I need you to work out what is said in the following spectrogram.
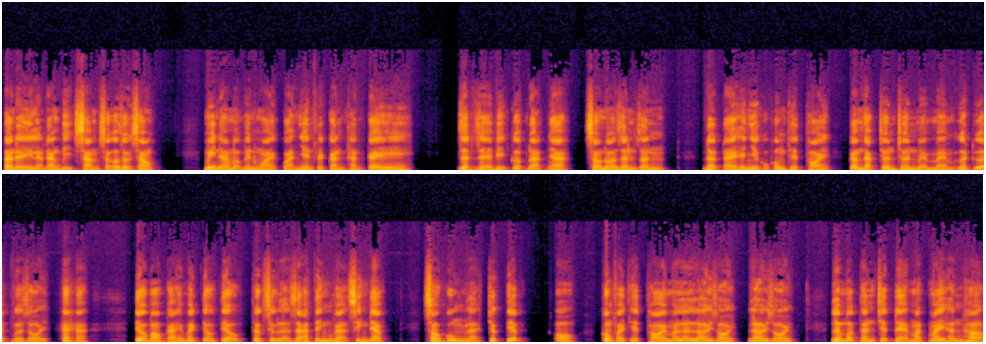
Ta đây là đang bị sàm sỡ rồi sao? Mỹ Nam ở bên ngoài quả nhiên phải cẩn thận cái... Rất dễ bị cướp đoạt nha. Sau đó dần dần... Đợt này hình như cũng không thiệt thòi. Cảm giác trơn trơn mềm mềm ướt ướt vừa rồi. tiểu báo cái bạch tiểu tiểu thực sự là giã tính và xinh đẹp. Sau cùng là trực tiếp. Ồ, không phải thiệt thòi mà là lời rồi, lời rồi. Lâm Bắc Thần triệt để mặt mày hấn hở.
